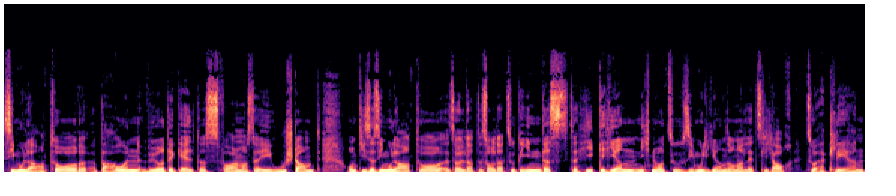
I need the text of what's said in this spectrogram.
Simulator bauen würde, Geld, das vor allem aus der EU stammt. Und dieser Simulator soll, dazu dienen, das Gehirn nicht nur zu simulieren, sondern letztlich auch zu erklären.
